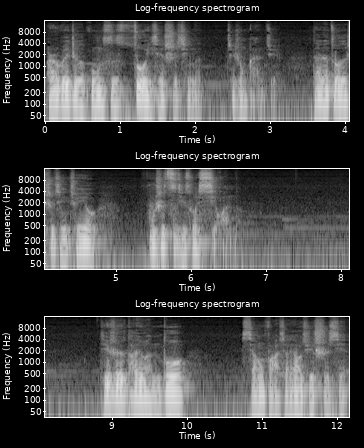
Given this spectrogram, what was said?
而为这个公司做一些事情的这种感觉，但他做的事情却又不是自己所喜欢的。其实他有很多想法想要去实现。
